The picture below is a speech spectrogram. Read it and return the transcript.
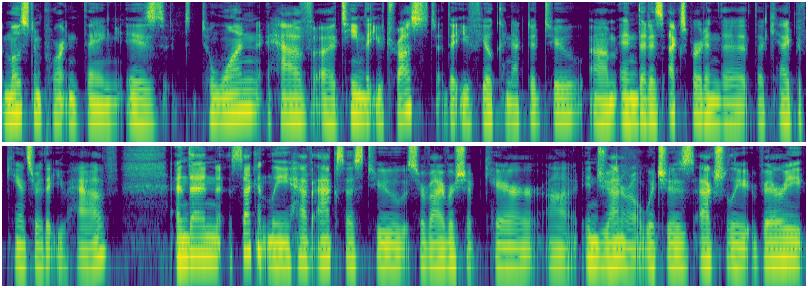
most important thing is to one have a team that you trust, that you feel connected to, um, and that is expert in the the type of cancer that you have, and then secondly have access to survivorship care uh, in general, which is actually very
